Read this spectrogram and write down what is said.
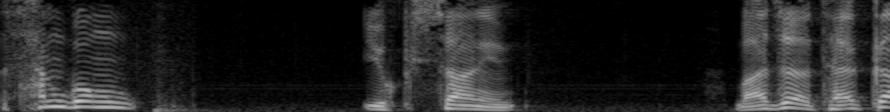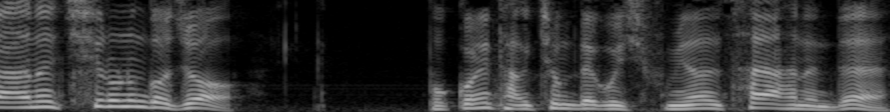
3064님 맞아요. 대가는 치르는 거죠. 복권이 당첨되고 싶으면 사야 하는데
